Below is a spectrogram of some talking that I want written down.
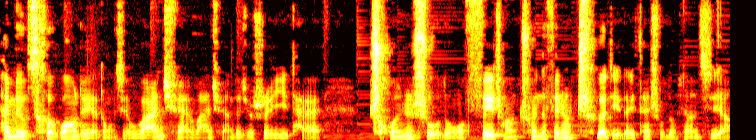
它也没有测光这些东西，完全完全的就是一台纯手动、非常纯的、非常彻底的一台手动相机啊，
